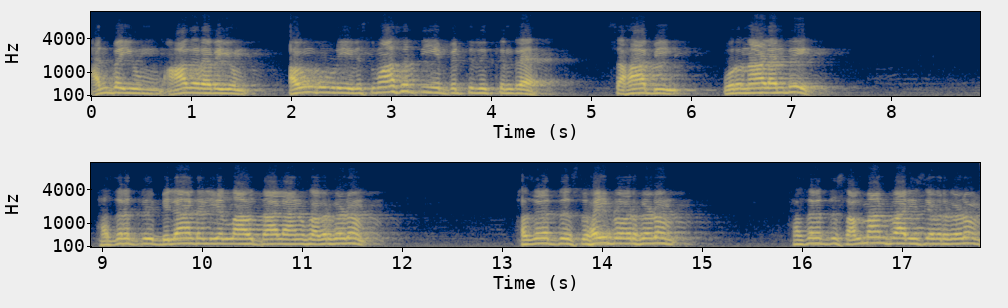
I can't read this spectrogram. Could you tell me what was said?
அன்பையும் ஆதரவையும் அவங்களுடைய விசுவாசத்தையும் பெற்றிருக்கின்ற சஹாபி ஒரு நாளன்று ஹசரத்து பிலால் அலி அல்லாஹு தாலானு அவர்களும் ஹசரத்து சுஹைப் அவர்களும் ஹசரத்து சல்மான் பாரிஸ் அவர்களும்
